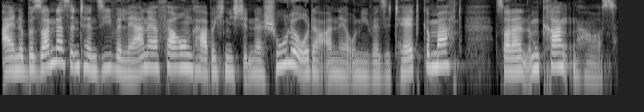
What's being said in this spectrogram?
Eine besonders intensive Lernerfahrung habe ich nicht in der Schule oder an der Universität gemacht, sondern im Krankenhaus.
